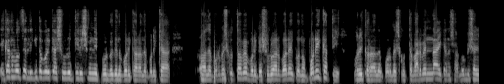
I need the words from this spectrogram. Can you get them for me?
এখানে বলছে লিখিত পরীক্ষা শুরু তিরিশ মিনিট পূর্বে কিন্তু পরীক্ষার হলে পরীক্ষা হলে প্রবেশ করতে হবে। পরীক্ষা শুরু হওয়ার পরে কোনো পরীক্ষার্থী পরীক্ষার হলে প্রবেশ করতে পারবেন না। এখানে সর্ববিষয়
